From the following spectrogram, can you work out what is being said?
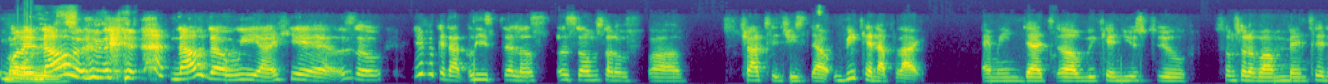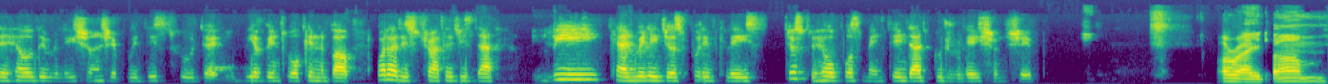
No But now, worries. now that we are here, so if you could at least tell us some sort of uh, strategies that we can apply, I mean, that uh, we can use to some sort of uh, maintain a healthy relationship with this food that we have been talking about. What are the strategies that we can really just put in place just to help us maintain that good relationship? All right. Um,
